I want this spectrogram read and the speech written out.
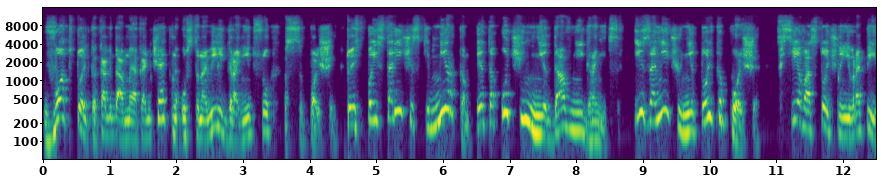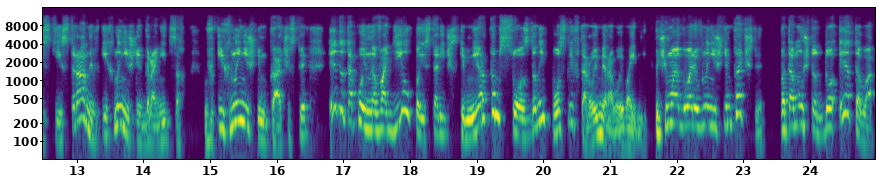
Вот только когда мы окончательно установили границу с Польшей. То есть по историческим меркам это очень недавние границы. И замечу, не только Польши. Все восточноевропейские страны в их нынешних границах, в их нынешнем качестве, это такой новодел по историческим меркам, созданный после Второй мировой войны. Почему я говорю в нынешнем качестве? Потому что до этого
